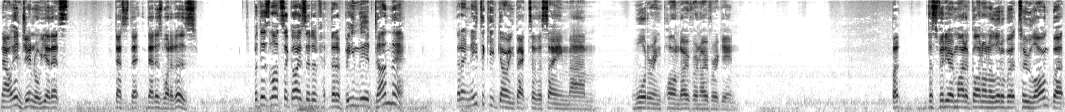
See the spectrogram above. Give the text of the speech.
Now, in general, yeah, that's that's that that is what it is. But there's lots of guys that have that have been there, done that. They don't need to keep going back to the same um, watering pond over and over again. But this video might have gone on a little bit too long, but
